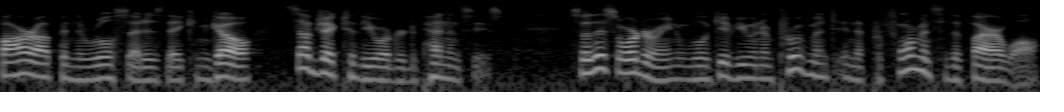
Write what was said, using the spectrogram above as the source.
far up in the rule set as they can go, subject to the order dependencies. So this ordering will give you an improvement in the performance of the firewall,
